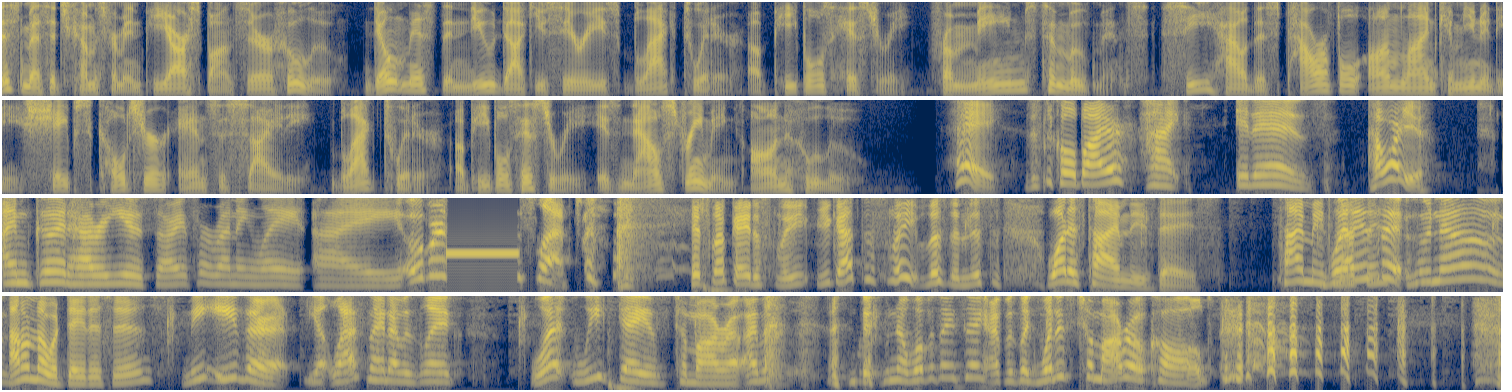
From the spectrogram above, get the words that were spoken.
This message comes from NPR sponsor Hulu. Don't miss the new docuseries Black Twitter, A People's History. From memes to movements, see how this powerful online community shapes culture and society. Black Twitter, A People's History is now streaming on Hulu. Hey, is this Nicole Byer? Hi, it is. How are you? I'm good. How are you? Sorry for running late. I over slept. it's okay to sleep. You got to sleep. Listen, this is what is time these days? Time means What nothing. is it? Who knows? I don't know what day this is. Me either. Yeah, last night I was like, "What weekday is tomorrow?" I was wait, no. What was I saying? I was like, "What is tomorrow called?"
